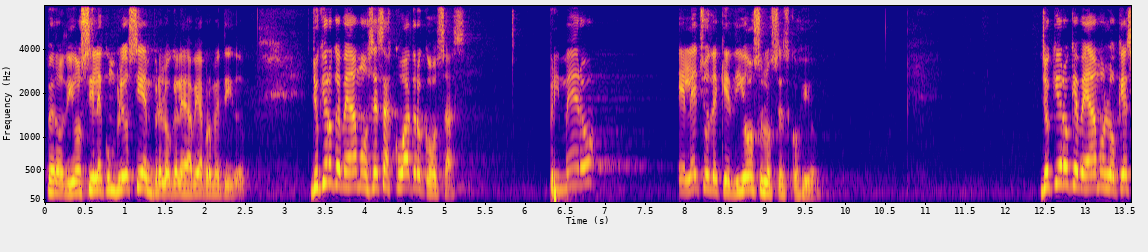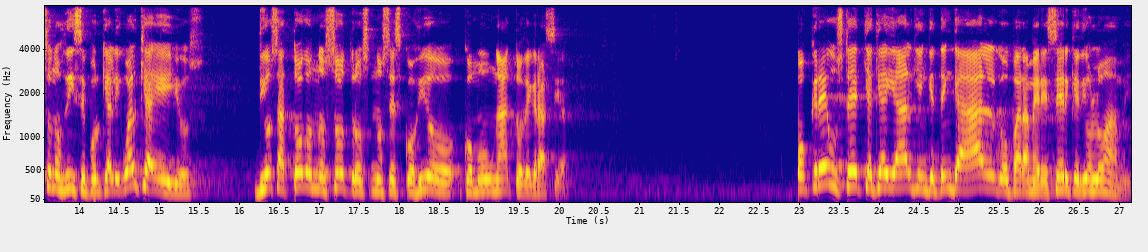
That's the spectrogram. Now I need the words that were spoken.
pero Dios sí le cumplió siempre lo que les había prometido. Yo quiero que veamos esas cuatro cosas. Primero, el hecho de que Dios los escogió. Yo quiero que veamos lo que eso nos dice, porque al igual que a ellos, Dios a todos nosotros nos escogió como un acto de gracia. ¿O cree usted que aquí hay alguien que tenga algo para merecer que Dios lo ame?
